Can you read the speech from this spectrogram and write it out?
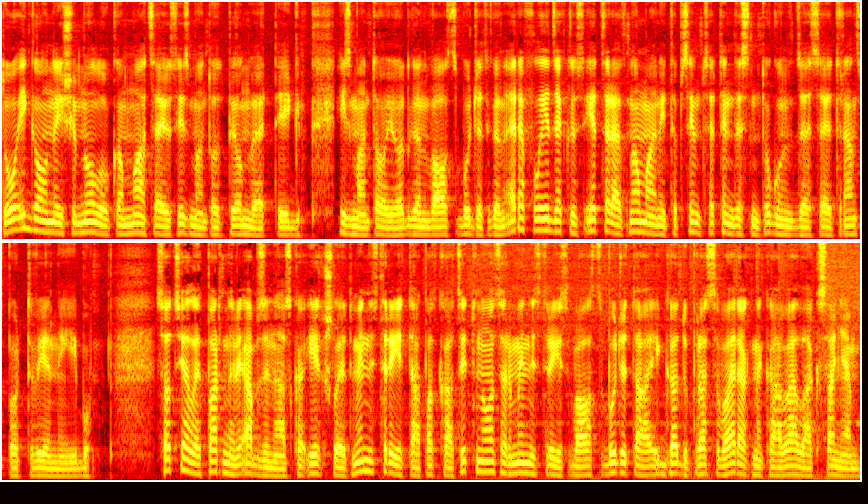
To Igaunija šim nolūkam mācējusi izmantot pilnvērtīgi. Izmantojot gan valsts budžeta, gan RF līdzekļus, iecerēts nomainīt ap 170 ugunsdzēsēju transporta vienību. Sociālajie partneri apzinās, ka iekšlietu ministrija, tāpat kā citu nozaru ministrijas, valsts budžetā ik gadu prasa vairāk nekā vēlāk saņem.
